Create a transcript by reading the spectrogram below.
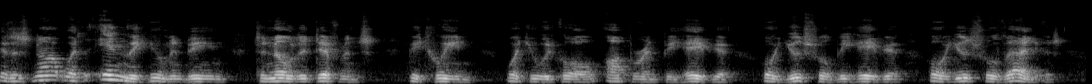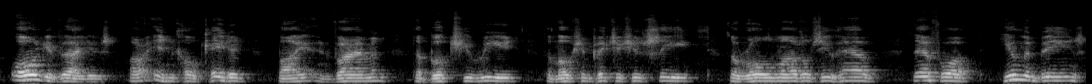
it is not within the human being to know the difference between what you would call operant behavior or useful behavior or useful values. All your values are inculcated by environment, the books you read, the motion pictures you see, the role models you have. Therefore, human beings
